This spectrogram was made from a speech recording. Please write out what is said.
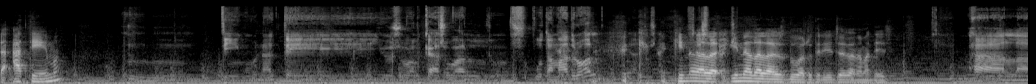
de ATM? Tinc una T usual casual su puta madrual. Ja no sé. Quina de, la, quina de les dues utilitzes ara mateix? Uh, la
